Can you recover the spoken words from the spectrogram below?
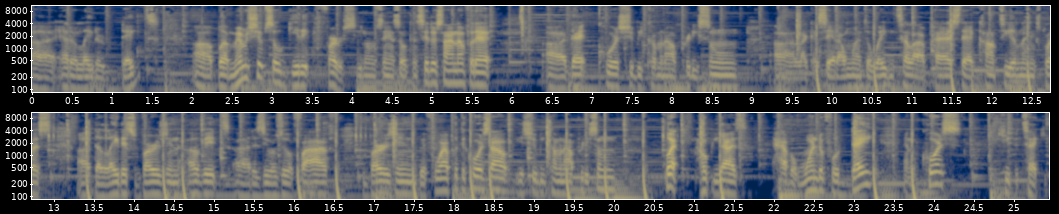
uh, at a later date. Uh, but memberships will get it first you know what i'm saying? So consider signing up for that uh, that course should be coming out pretty soon. Uh, like I said, I wanted to wait until I passed that CompTIA Linux Plus, uh, the latest version of it, uh, the 005 version. Before I put the course out, it should be coming out pretty soon. But hope you guys have a wonderful day, and of course, keep it techie.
